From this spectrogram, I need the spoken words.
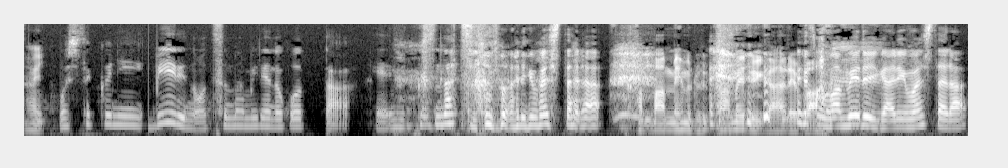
はい、ご自宅にビールのつまみで残った、えーミックスナッツなどありましたら、看板メ類、豆類があれ そうば、豆類がありましたら、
